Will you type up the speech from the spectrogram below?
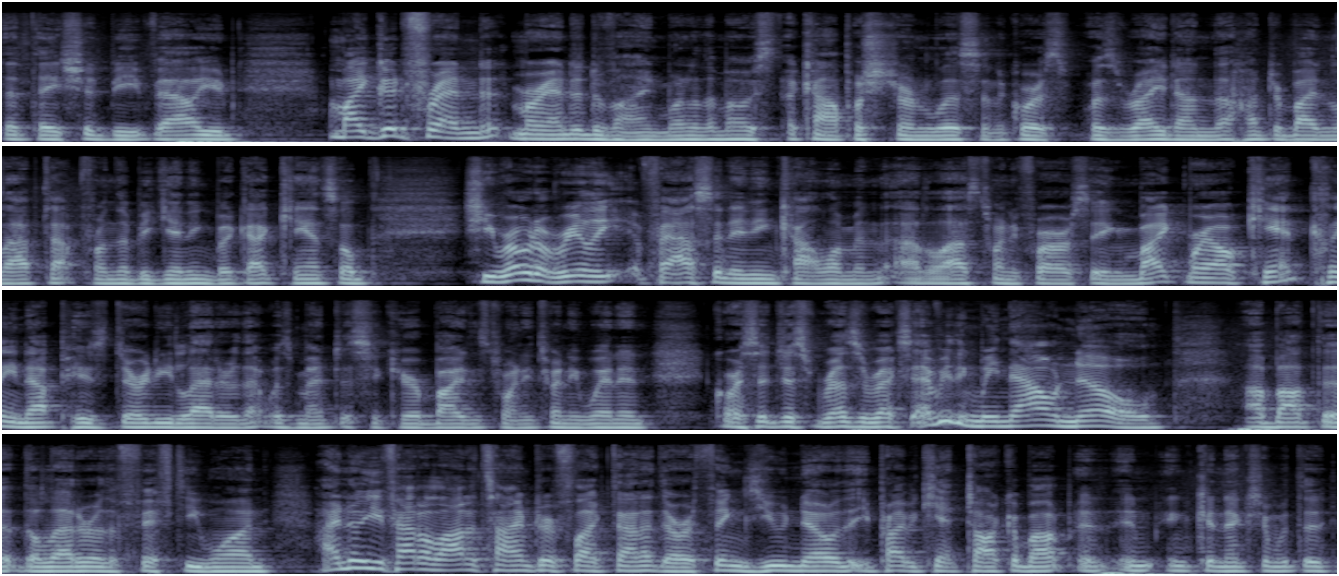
that they should be valued. My good friend Miranda Devine, one of the most accomplished journalists, and of course was right on the Hunter Biden laptop from the beginning, but got canceled. She wrote a really fascinating column in uh, the last 24 hours saying Mike Morell can't clean up his dirty letter that was meant to secure Biden's 2020 win. And of course, it just resurrects everything we now know about the, the letter of the 51. I know you've had a lot of time to reflect on it. There are things you know that you probably can't talk about in, in, in connection with the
